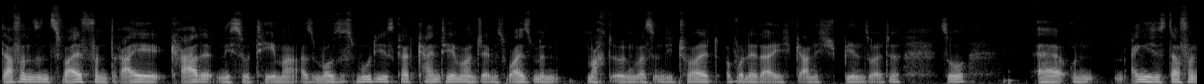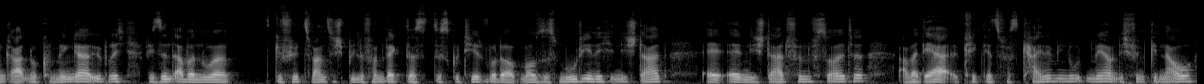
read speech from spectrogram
davon sind zwei von drei gerade nicht so Thema. Also Moses Moody ist gerade kein Thema und James Wiseman macht irgendwas in Detroit, obwohl er da eigentlich gar nicht spielen sollte. So. Äh, und eigentlich ist davon gerade nur Kuminga übrig. Wir sind aber nur gefühlt 20 Spiele von weg, dass diskutiert wurde, ob Moses Moody nicht in die Start, äh, in die Start 5 sollte. Aber der kriegt jetzt fast keine Minuten mehr und ich finde genau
